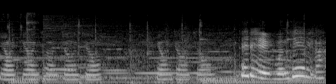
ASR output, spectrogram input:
뿅뿅뿅뿅뿅 뿅뿅뿅 테리 문 테리가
